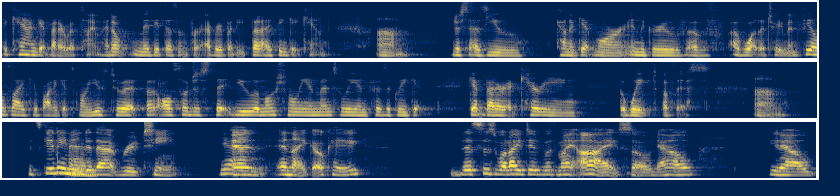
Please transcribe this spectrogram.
it can get better with time. I don't maybe it doesn't for everybody but i think it can. Um, just as you kind of get more in the groove of of what the treatment feels like your body gets more used to it but also just that you emotionally and mentally and physically get get better at carrying the weight of this. Um, it's getting and, into that routine. Yeah. And and like okay this is what i did with my eye so now you know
